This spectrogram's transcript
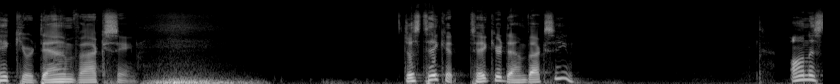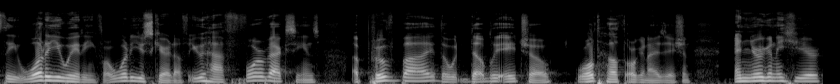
Take your damn vaccine. Just take it. Take your damn vaccine. Honestly, what are you waiting for? What are you scared of? You have four vaccines approved by the WHO, World Health Organization, and you're going to here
